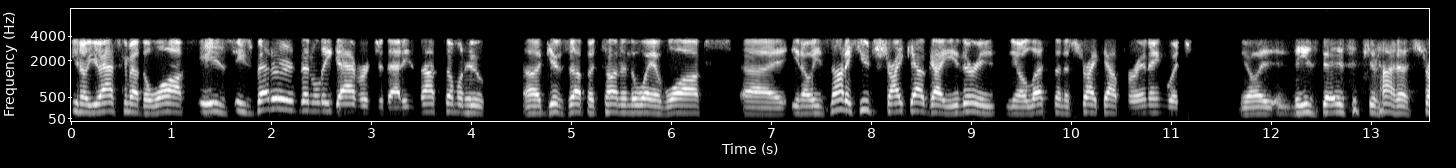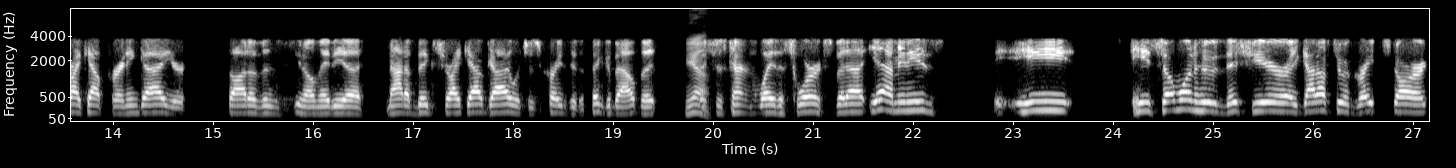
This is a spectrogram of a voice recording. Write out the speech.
you know, you ask him about the walks. He's he's better than league average at that. He's not someone who uh, gives up a ton in the way of walks. Uh, you know, he's not a huge strikeout guy either. He's you know less than a strikeout per inning, which you know these days if you're not a strikeout per inning guy, you're thought of as you know maybe a not a big strikeout guy, which is crazy to think about. But yeah. It's just kind of the way this works. But uh, yeah, I mean, he's he he's someone who this year he got off to a great start,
